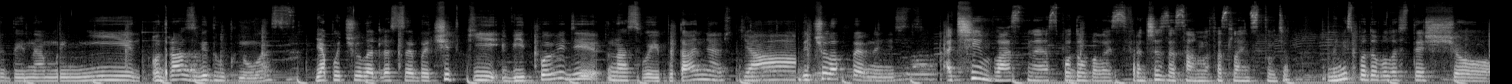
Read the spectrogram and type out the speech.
людина, мені одразу відгукнулась. Я почула для себе чіткі відповіді на свої питання. Я відчула впевненість. А чим власне сподобалась франшиза саме Fastline Studio? Мені сподобалось те, що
